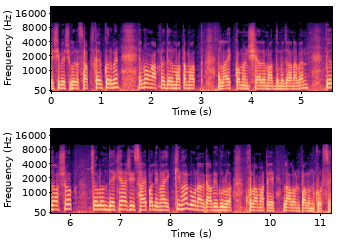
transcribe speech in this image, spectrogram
বেশি বেশি করে সাবস্ক্রাইব করবেন এবং আপনাদের মতামত লাইক, কমেন্ট, শেয়ারের মাধ্যমে জানাবেন। প্রিয় দর্শক, চলুন দেখে আসি সাইফ আলী ভাই কীভাবে ওনার গাভীগুলো খোলা মাঠে লালন পালন করছে।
